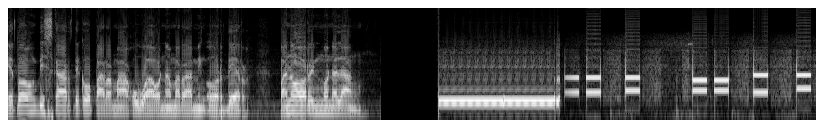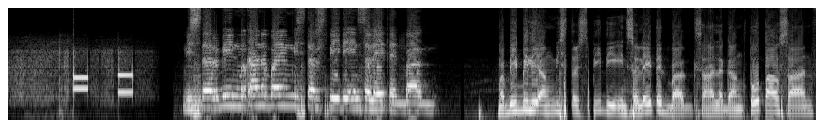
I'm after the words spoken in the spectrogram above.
Ito ang diskarte ko para makakuha ko ng maraming order. Panoorin mo na lang. Mr. Bean, magkano ba yung Mr. Speedy insulated bag? Mabibili ang Mr. Speedy insulated bag sa halagang 2,500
